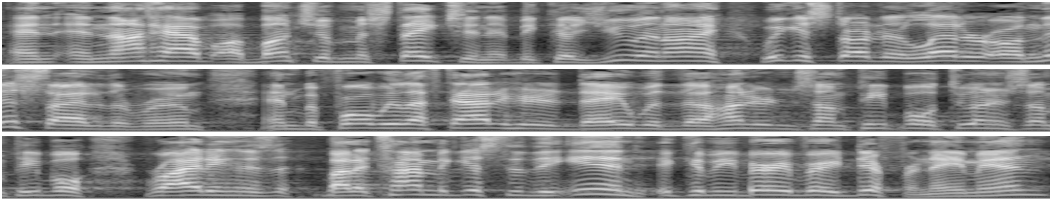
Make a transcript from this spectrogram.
and, and not have a bunch of mistakes in it? Because you and I, we could start a letter on this side of the room, and before we left out of here today with the 100 and some people, 200 and some people writing this, by the time it gets to the end, it could be very, very different. Amen?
